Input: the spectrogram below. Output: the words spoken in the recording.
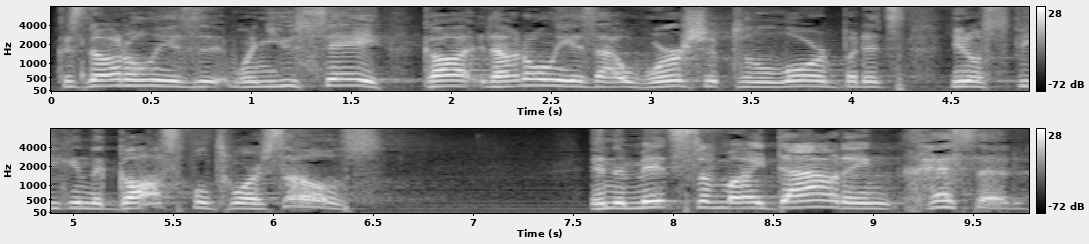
Because not only is it, when you say God, not only is that worship to the Lord, but it's, you know, speaking the gospel to ourselves. In the midst of my doubting, chesed.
